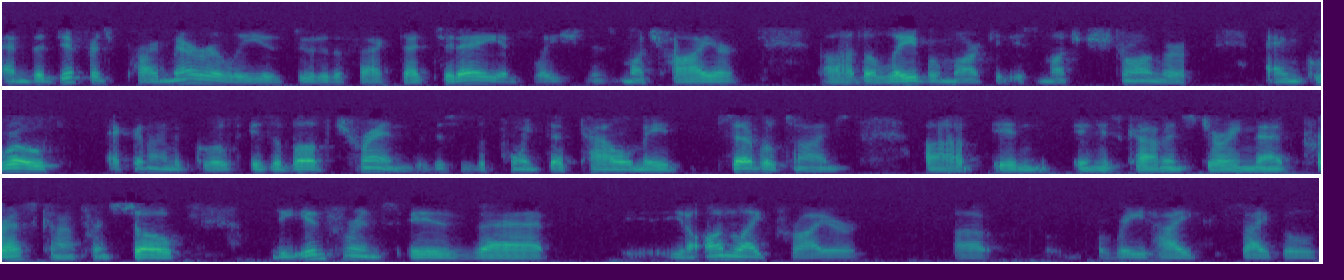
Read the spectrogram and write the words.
and the difference primarily is due to the fact that today inflation is much higher, uh, the labor market is much stronger, and growth economic growth is above trend. This is the point that Powell made several times uh, in in his comments during that press conference. So the inference is that you know, unlike prior uh, rate hike cycles,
